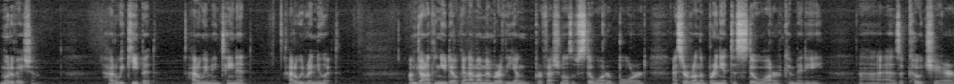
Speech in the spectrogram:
motivation. How do we keep it? How do we maintain it? How do we renew it? I'm Jonathan Udoka, and I'm a member of the Young Professionals of Stillwater Board. I serve on the Bring It to Stillwater Committee uh, as a co chair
